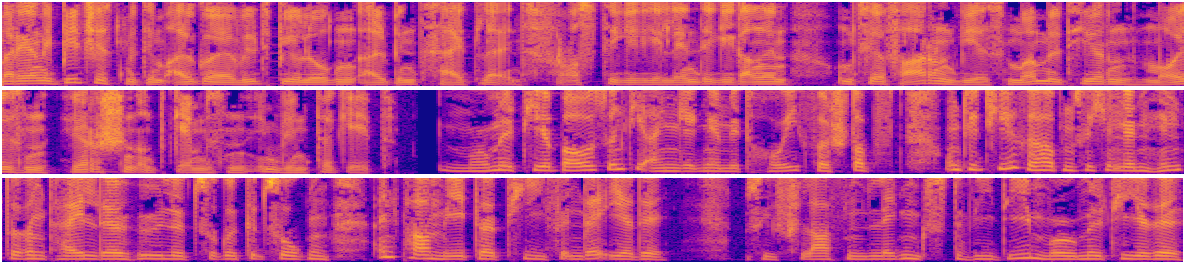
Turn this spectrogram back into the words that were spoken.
Marianne Beach ist mit dem Allgäuer Wildbiologen Albin Zeitler ins frostige Gelände gegangen, um zu erfahren, wie es Murmeltieren, Mäusen, Hirschen und Gämsen im Winter geht. Im Murmeltierbau sind die Eingänge mit Heu verstopft und die Tiere haben sich in den hinteren Teil der Höhle zurückgezogen, ein paar Meter tief in der Erde. Sie schlafen längst wie die Murmeltiere.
